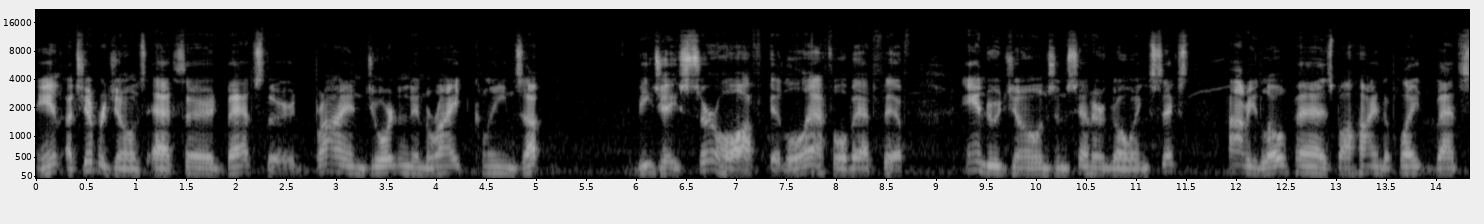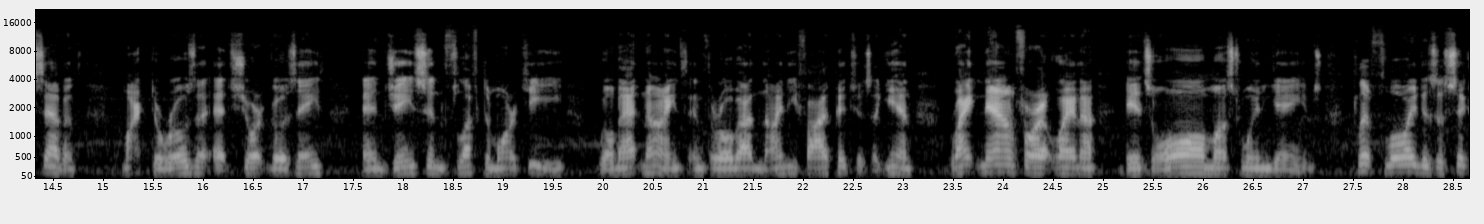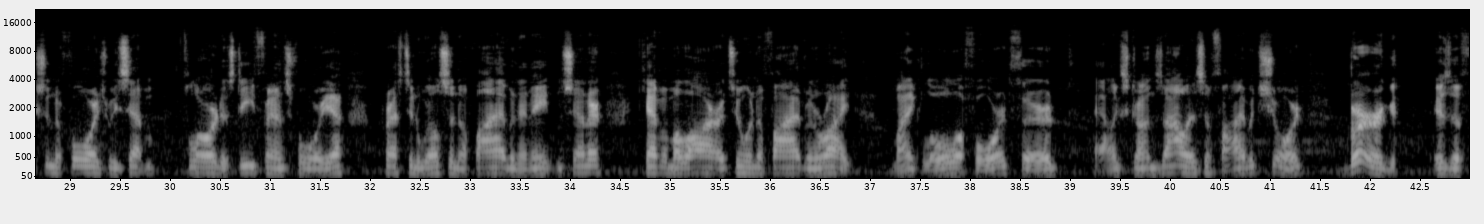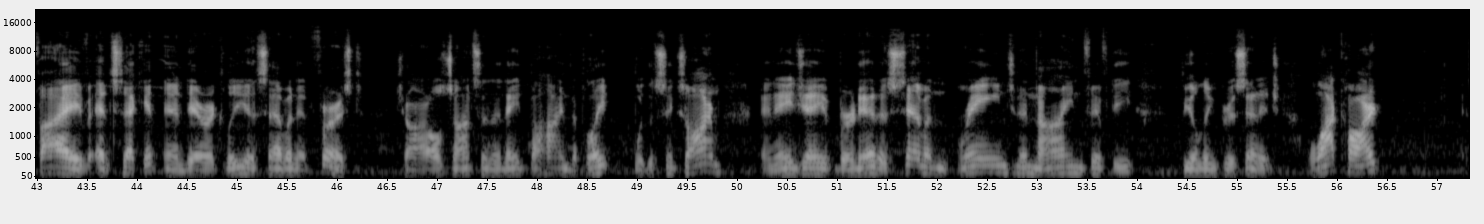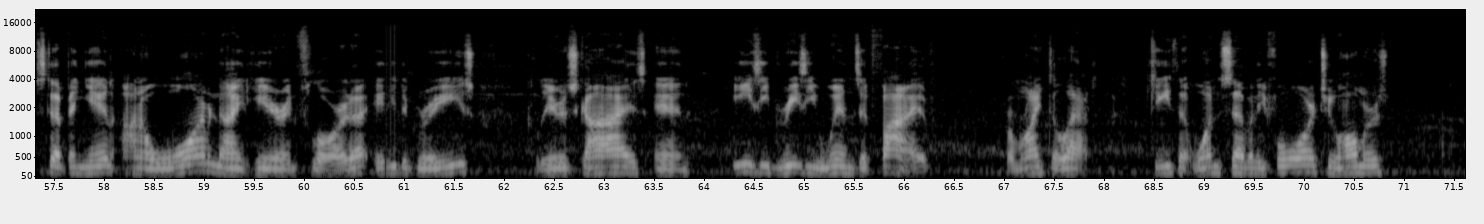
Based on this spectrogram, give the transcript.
And a Chipper Jones at third bats third. Brian Jordan in right cleans up. BJ Surhoff at left will bat fifth. Andruw Jones in center going sixth. Javy Lopez behind the plate bats seventh. Mark DeRosa at short goes eighth. And Jason Fluff DeMarquis will bat ninth and throw about 95 pitches. Again, Right now for Atlanta, it's all must-win games. Cliff Floyd is a six and a four as we set Florida's defense for you. Preston Wilson a five and an eight in center. Kevin Millar a two and a five in right. Mike Lowell a four at third. Alex Gonzalez a five at short. Berg is a five at second, and Derrek Lee a seven at first. Charles Johnson an eight behind the plate with a six arm, and AJ Burnett a seven range and a 950 fielding percentage. Lockhart stepping in on a warm night here in Florida, 80 degrees, clear skies, and easy breezy winds at 5 from right to left. Keith at 174, two homers,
